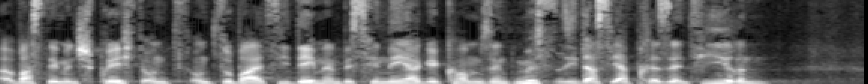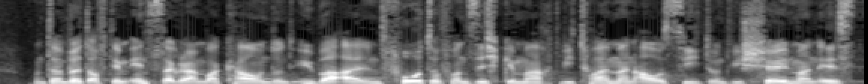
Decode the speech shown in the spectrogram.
äh, was dem entspricht und, und sobald sie dem ein bisschen näher gekommen sind, müssen sie das ja präsentieren. Und dann wird auf dem Instagram-Account und überall ein Foto von sich gemacht, wie toll man aussieht und wie schön man ist.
